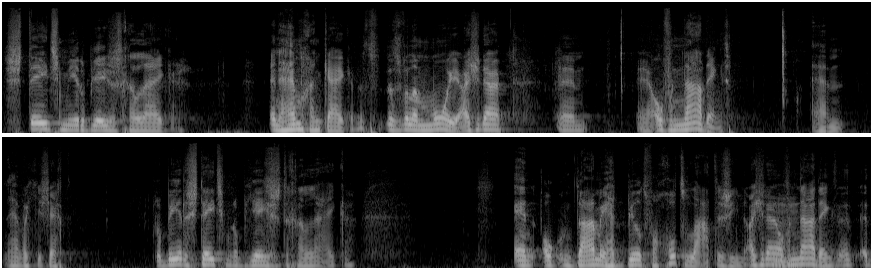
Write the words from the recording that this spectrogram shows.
Steeds meer op Jezus gaan lijken. En hem gaan kijken. Dat is, dat is wel een mooie. Als je daar ehm, eh, over nadenkt. En wat je zegt, proberen steeds meer op Jezus te gaan lijken. En ook om daarmee het beeld van God te laten zien. Als je daarover hmm. nadenkt, het,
